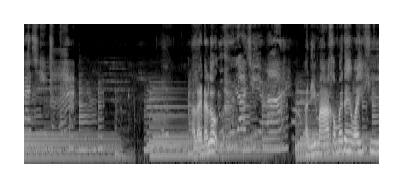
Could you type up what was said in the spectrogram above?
ยาชีม้าอะไรนะลูกยาชีม้าอันนี้ม้าเขาไม่ได้ไว้ให้ขี่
